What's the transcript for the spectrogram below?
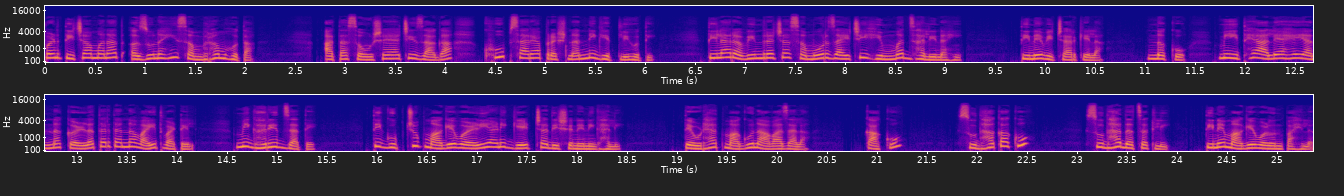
पण तिच्या मनात अजूनही संभ्रम होता. आता संशयाची जागा खूप साऱ्या प्रश्नांनी घेतली होती. तिला रवींद्रच्या समोर जायची हिंमत झाली नाही. तिने विचार केला. नको मी इथे आले आहे यांना कळलं तर त्यांना वाईट वाटेल. मी घरीच जाते. ती गुपचूप मागे वळली आणि गेटच्या दिशेने निघाली. तेवढ्यात मागून आवाज आला. काकू सुधा काकू? सुधा दचकली. तिने मागे वळून पाहिलं.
